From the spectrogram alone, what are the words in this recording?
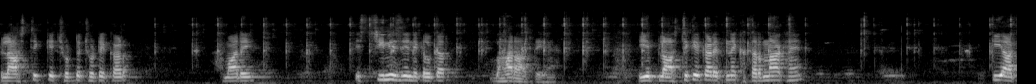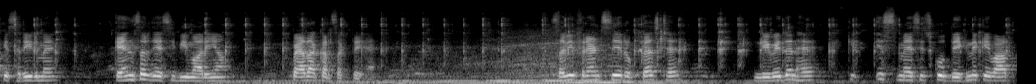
प्लास्टिक के छोटे छोटे कण हमारे इस चीनी से निकलकर बाहर आते हैं। ये प्लास्टिक के कण इतने खतरनाक हैं कि आपके शरीर में कैंसर जैसी बीमारियाँ पैदा कर सकते हैं। सभी फ्रेंड्स से रिक्वेस्ट है, निवेदन है कि इस मैसेज को देखने के बाद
